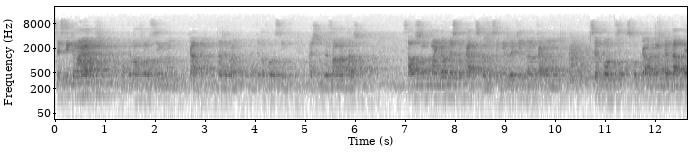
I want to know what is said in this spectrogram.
Se strică mai repede dacă nu o folosim carte, într-adevăr, dacă nu o folosim. Aș fi un dezavantaj. Sau sunt mai greu de stocat, spre deosebire de Kindle care se pot stoca multe date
